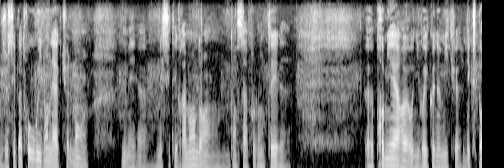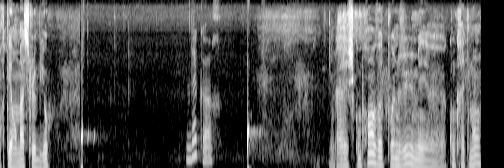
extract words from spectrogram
Je sais pas trop où il en est actuellement, hein, mais, mais c'était vraiment dans, dans sa volonté première euh, au niveau économique euh, d'exporter en masse le bio. D'accord. Bah, je comprends votre point de vue, mais euh, concrètement,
